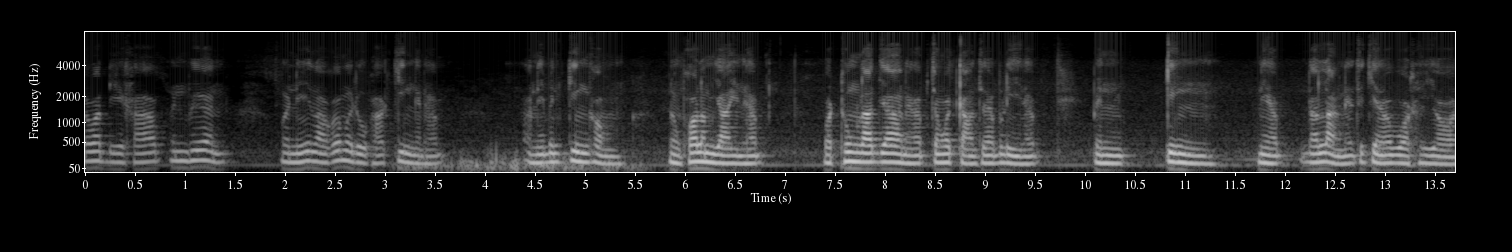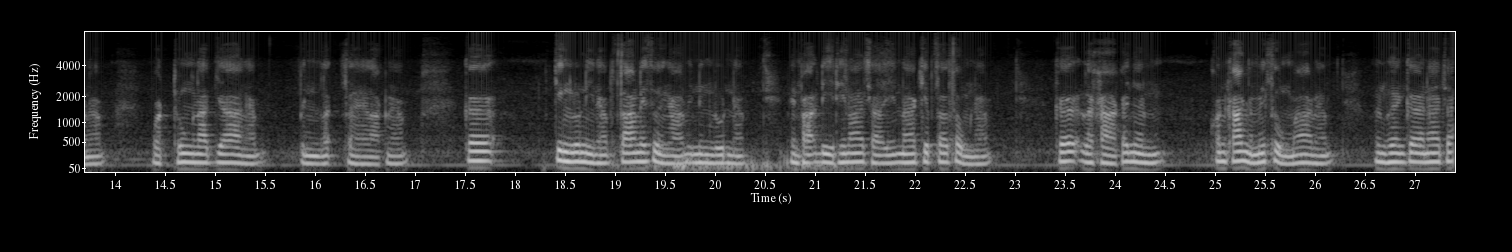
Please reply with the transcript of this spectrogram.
สวัสดีครับเพื่อนๆ วันนี้เราก็มาดูพระกิ่งกันครับ อันนี้เป็นกิ่งของหลวงพ่อลำไยนะครับ วัดทุ่งลาดย่านะครับ จังหวัดกาญจนบุรีนะครับ เป็นกิ่งเนี่ยครับด้านหลังเนี่ยจะเขียนว่าวทยนะครับ วัดทุ่งลาดย่านะครับ เป็นสัญลักษณ์นะครับ ก็กิ่งรุ่นนี้นะครับ สร้างได้สวยงามอีกหนึ่งรุ่นนะครับ เป็นพระดีที่น่าใช้น่าเก็บสะสมนะครับ ก็ราคาก็ยังค่อนข้างยังไม่สูงมากนะครับ เพื่อนๆก็น่าจะ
